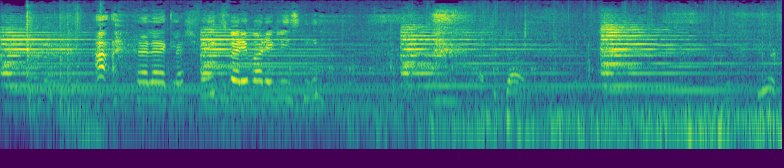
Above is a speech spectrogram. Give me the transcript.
Ah, là là, la cloche. Félix va aller voir l'église. Up and down. Felix,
